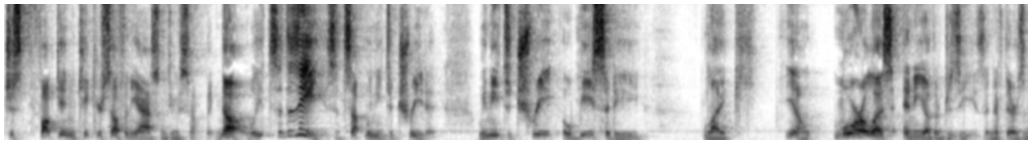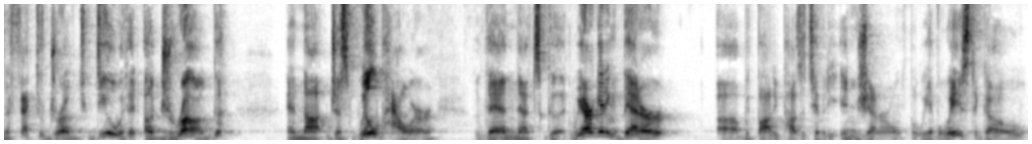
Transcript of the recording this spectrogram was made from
Just fucking kick yourself in the ass and do something. No, it's a disease. It's something we need to treat it. We need to treat obesity like you know more or less any other disease. And if there's an effective drug to deal with it, a drug, and not just willpower, then that's good. We are getting better uh, with body positivity in general, but we have ways to go.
